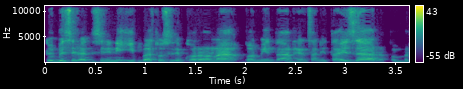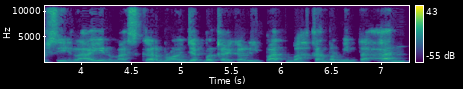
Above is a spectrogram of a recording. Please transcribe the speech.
Itu bisa lihat di sini nih, ibas positif corona, permintaan hand sanitizer, pembersih lain, masker melonjak berkali-kali lipat, bahkan permintaan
